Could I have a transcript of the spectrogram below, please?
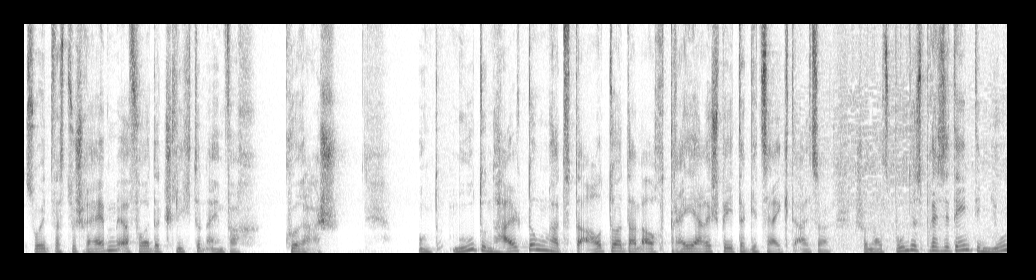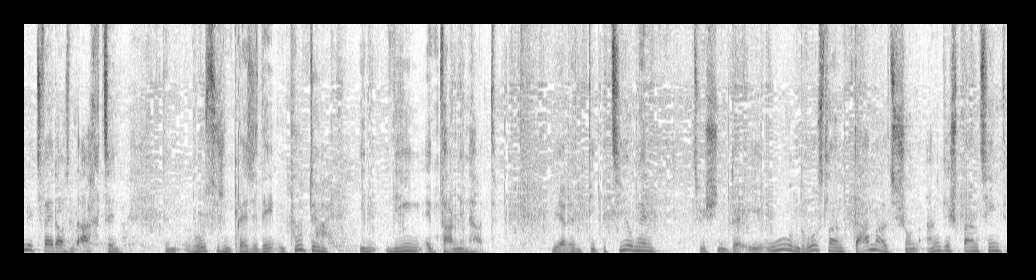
So etwas zu schreiben erfordert schlicht und einfach Courage. Und Mut und Haltung hat der Autor dann auch drei Jahre später gezeigt, als er schon als Bundespräsident im Juni 2018 den russischen Präsidenten Putin in Wien empfangen hat. Während die Beziehungen zwischen der EU und Russland damals schon angespannt sind,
